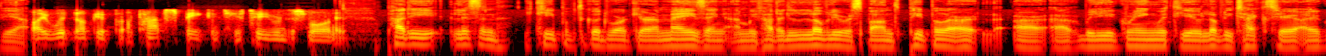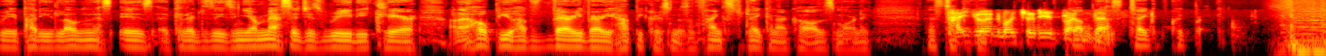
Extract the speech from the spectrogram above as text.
Yeah. I would not be perhaps speaking to you, to you this morning. Paddy, listen, keep up the good work. You're amazing, and we've had a lovely response. People are, are, are really agreeing with you. Lovely text here. I agree, Paddy. Loneliness is a killer disease, and your message is really clear. And I hope you have a very, very happy Christmas. And thanks for taking our call this morning. Let's Thank you very much indeed, Brendan. God bless. Take a quick break.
